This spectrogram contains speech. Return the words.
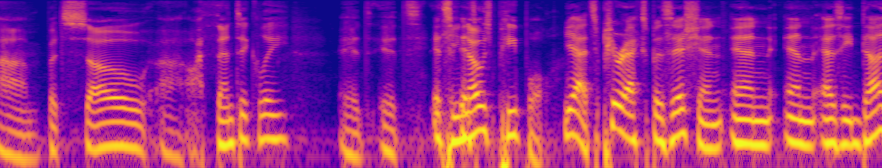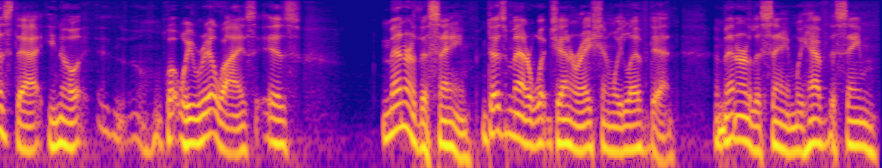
um, but so uh, authentically. It, it's, it's he it's, knows people. Yeah, it's pure exposition, and and as he does that, you know, what we realize is men are the same. It doesn't matter what generation we lived in. The men are the same. We have the same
